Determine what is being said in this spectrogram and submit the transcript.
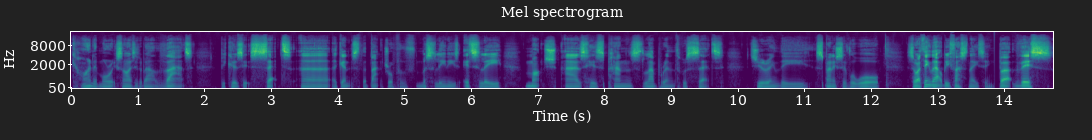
kind of more excited about that because it's set uh, against the backdrop of Mussolini's Italy, much as his Pan's Labyrinth was set during the Spanish Civil War. So I think that'll be fascinating. But this,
